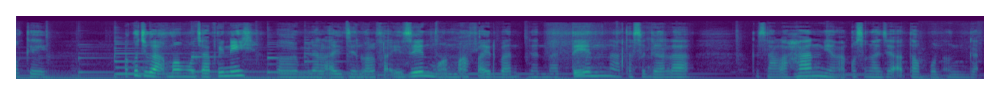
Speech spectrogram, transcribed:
Oke. Aku juga mau ngucapin nih uh, minal aizin wal faizin, mohon maaf lahir dan batin atas segala kesalahan yang aku sengaja ataupun enggak.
